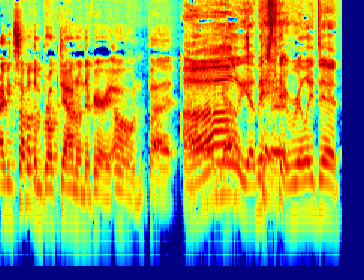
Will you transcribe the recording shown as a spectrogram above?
I mean, some of them broke down on their very own, but uh, oh yeah, they, they really did.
